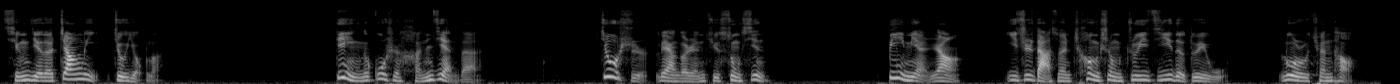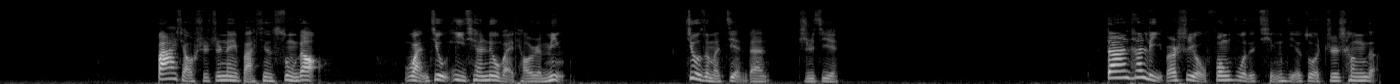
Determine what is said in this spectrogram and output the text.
情节的张力就有了。电影的故事很简单，就是两个人去送信，避免让一支打算乘胜追击的队伍落入圈套。八小时之内把信送到，挽救一千六百条人命，就这么简单直接。当然，它里边是有丰富的情节做支撑的。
